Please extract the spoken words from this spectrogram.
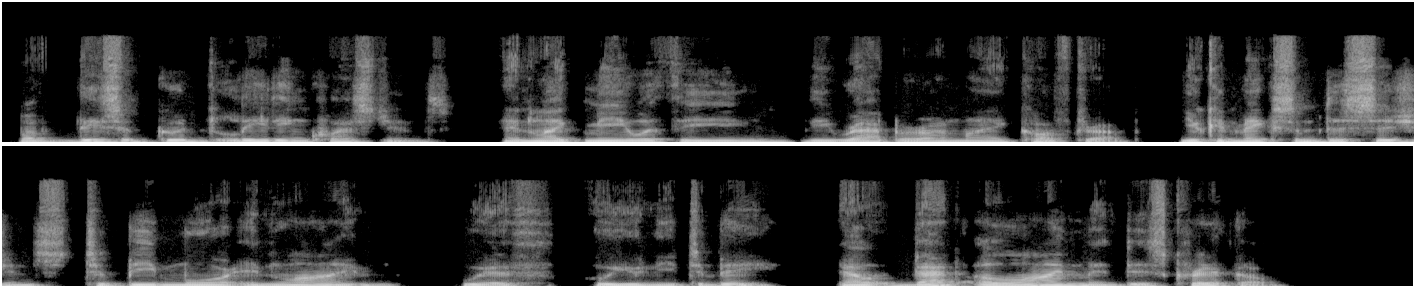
But these are good leading questions. And like me with the the wrapper on my cough drop, you can make some decisions to be more in line with who you need to be. Now, that alignment is critical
